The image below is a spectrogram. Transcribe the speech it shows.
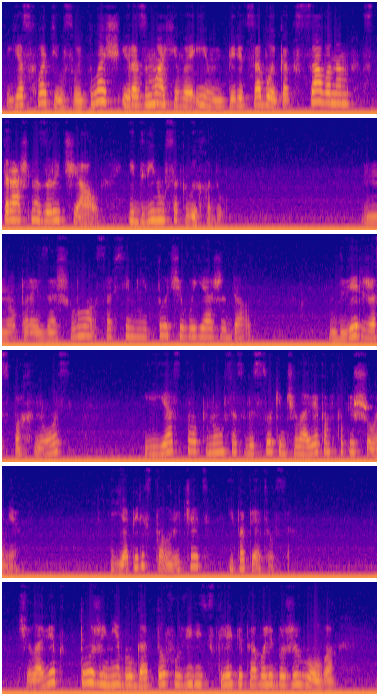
Я схватил свой плащ и, размахивая им перед собой, как саваном, страшно зарычал и двинулся к выходу. Но произошло совсем не то, чего я ожидал. Дверь распахнулась, и я столкнулся с высоким человеком в капюшоне. Я перестал рычать и попятился. Человек тоже не был готов увидеть в склепе кого-либо живого.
